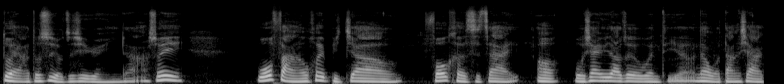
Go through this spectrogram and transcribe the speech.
对啊，都是有这些原因的啊，所以我反而会比较 focus 在哦，我现在遇到这个问题了，那我当下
